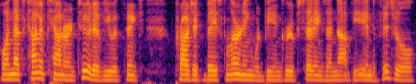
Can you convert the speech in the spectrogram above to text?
Well, and that's kind of counterintuitive. You would think project based learning would be in group settings and not be individual,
